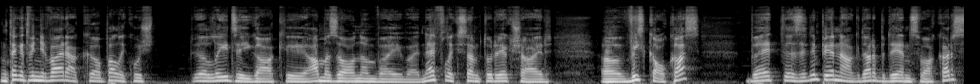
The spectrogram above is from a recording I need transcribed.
Un tagad viņi ir vairāk palikuši līdzīgāki Amazonam vai, vai Netflixam. Tur iekšā ir uh, viss kaut kas. Uh, Bet, eh, zini, pienāk darba dienas vakars,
